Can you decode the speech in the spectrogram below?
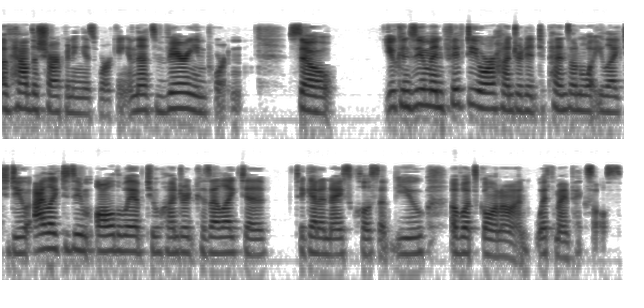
of how the sharpening is working. And that's very important. So you can zoom in 50 or 100. It depends on what you like to do. I like to zoom all the way up to 100 because I like to, to get a nice close-up view of what's going on with my pixels.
